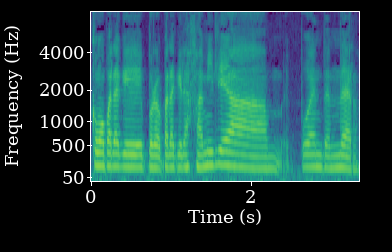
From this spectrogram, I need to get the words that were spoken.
como para que, para que la familia pueda entender.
